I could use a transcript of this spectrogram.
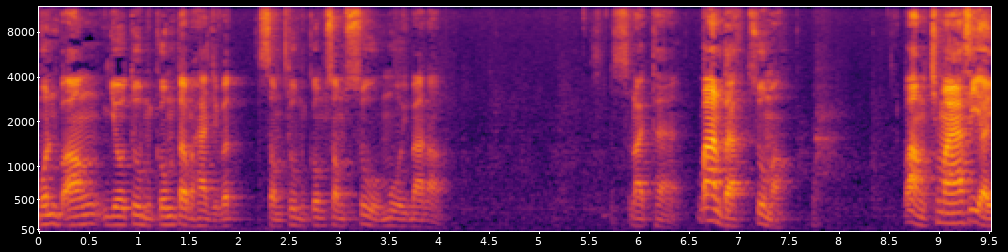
មុនព្រះអង្គយកទូបង្គំទៅបរិហាជីវិតសុំទូបង្គំសុំសួរមួយបានអត់ស្ដាច់ថាបានតាសួរមកព្រះអង្គឆ្មាស៊ីអី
